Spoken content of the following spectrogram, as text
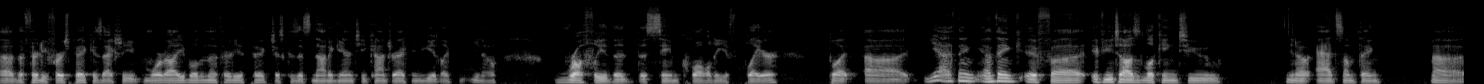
uh, the 31st pick is actually more valuable than the 30th pick just because it's not a guaranteed contract and you get like you know roughly the the same quality of player. But uh, yeah, I think I think if uh, if Utah is looking to you know add something uh,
